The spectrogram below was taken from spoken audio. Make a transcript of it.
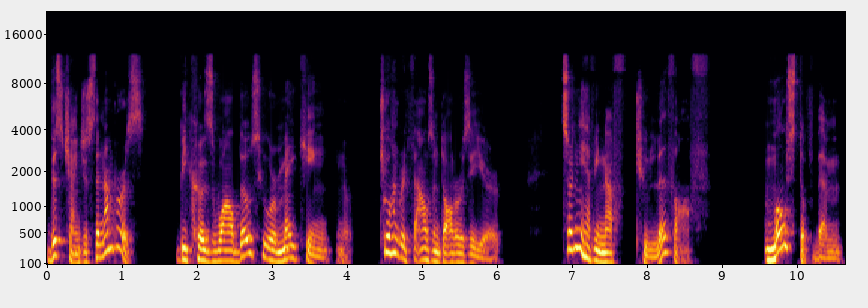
This changes the numbers because while those who are making, you know, $200,000 a year certainly have enough to live off, most of them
